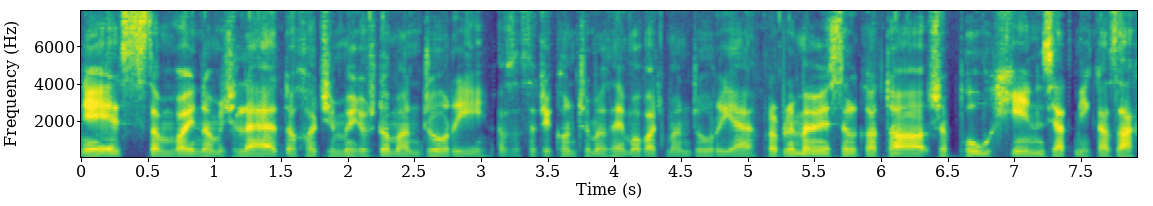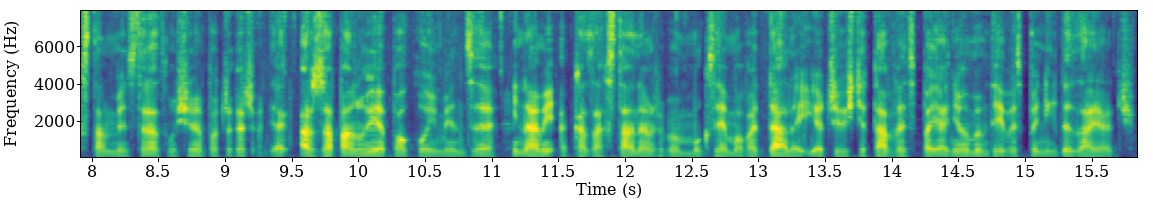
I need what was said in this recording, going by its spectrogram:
Nie jest z tą wojną źle, dochodzimy już do Mandżurii, a w zasadzie kończymy zajmować Mandżurię. Problemem jest tylko to, że pół Chin zjadł mi Kazachstan, więc teraz musimy poczekać, aż zapanuje pokój między Chinami a Kazachstanem, żebym mógł zajmować dalej. I oczywiście ta wyspa, ja nie umiem tej wyspy nigdy zająć.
